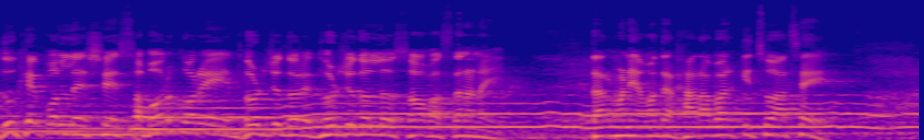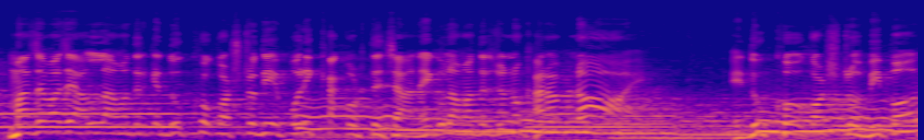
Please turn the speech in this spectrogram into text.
দুঃখে পড়লে সে সবর করে, ধৈর্য ধরে, ধৈর্য ধরলে সব আছে না নাই? তার মানে আমাদের হারাবার কিছু আছে? মাঝে মাঝে আল্লাহ আমাদেরকে দুঃখ কষ্ট দিয়ে পরীক্ষা করতে চান। এগুলো আমাদের জন্য খারাপ নয়। এই দুঃখ কষ্ট, বিপদ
